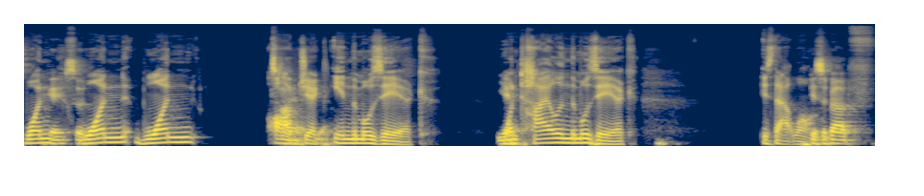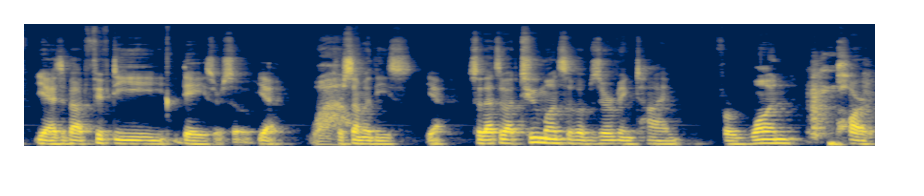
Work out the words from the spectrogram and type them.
One, okay, so one, one tile, object yeah. in the mosaic, yeah. one tile in the mosaic is that long. It's about yeah, it's about 50 days or so. Yeah. Wow. For some of these. Yeah. So that's about two months of observing time for one part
